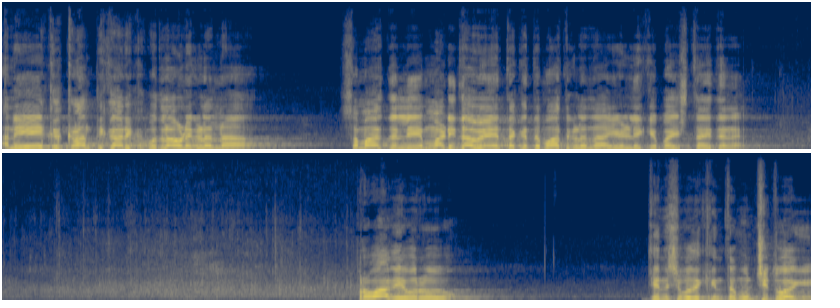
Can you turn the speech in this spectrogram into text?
ಅನೇಕ ಕ್ರಾಂತಿಕಾರಿಕ ಬದಲಾವಣೆಗಳನ್ನು ಸಮಾಜದಲ್ಲಿ ಮಾಡಿದ್ದಾವೆ ಅಂತಕ್ಕಂಥ ಮಾತುಗಳನ್ನು ಹೇಳಲಿಕ್ಕೆ ಬಯಸ್ತಾ ಇದ್ದೇನೆ. ಪ್ರವಾದಿಯವರು ಜನಿಸುವುದಕ್ಕಿಂತ ಮುಂಚಿತವಾಗಿ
